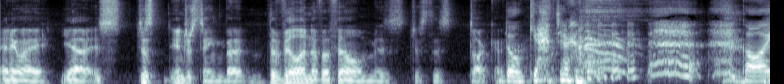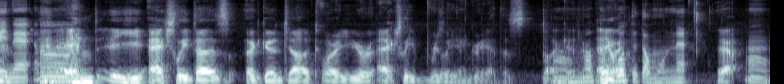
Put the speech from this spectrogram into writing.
Anyway, yeah, it's just interesting that the villain of a film is just this dog catcher. ドッグキャッチャー。かわいいね。うん。 And he actually does a good job to where you're actually really angry at this dog うん catcher. また怒 Anyway, ってたもんね。 yeah.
